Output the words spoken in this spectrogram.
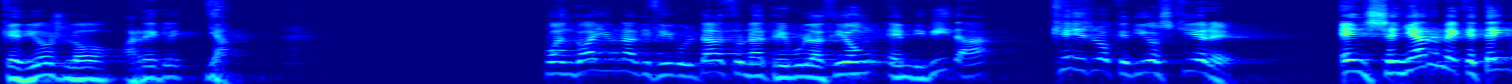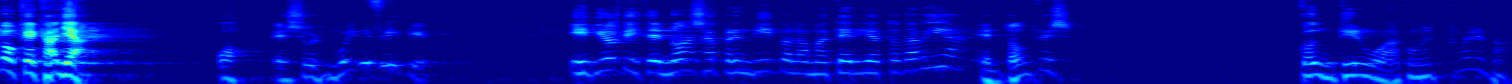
que Dios lo arregle ya cuando hay una dificultad, una tribulación en mi vida, ¿qué es lo que Dios quiere? Enseñarme que tengo que callar. Oh, eso es muy difícil. Y Dios dice, ¿no has aprendido la materia todavía? Entonces, continúa con el problema.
